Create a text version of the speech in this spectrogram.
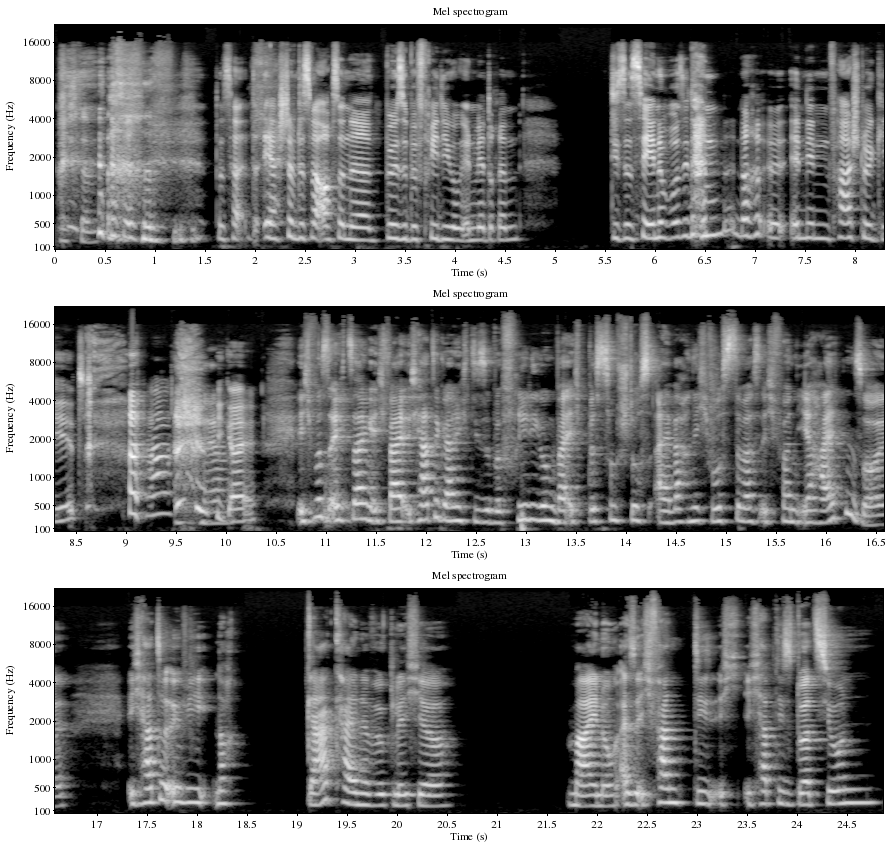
das stimmt. das hat, ja, stimmt, das war auch so eine böse Befriedigung in mir drin. Diese Szene, wo sie dann noch äh, in den Fahrstuhl geht. ja. Wie geil. Ich muss echt sagen, ich, war, ich hatte gar nicht diese Befriedigung, weil ich bis zum Schluss einfach nicht wusste, was ich von ihr halten soll. Ich hatte irgendwie noch gar keine wirkliche Meinung. Also ich fand die, ich, ich habe die Situation,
